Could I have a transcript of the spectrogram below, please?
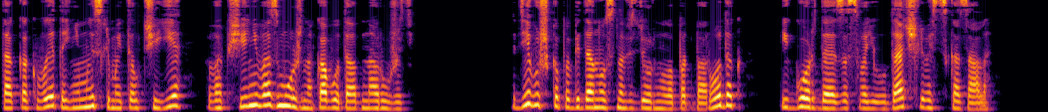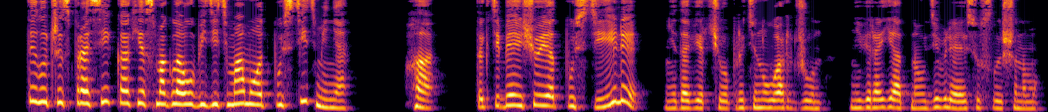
так как в этой немыслимой толчее вообще невозможно кого-то обнаружить. Девушка победоносно вздернула подбородок и, гордая за свою удачливость, сказала. «Ты лучше спроси, как я смогла убедить маму отпустить меня?» «Ха, так тебя еще и отпустили?» — недоверчиво протянул Арджун, невероятно удивляясь услышанному.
